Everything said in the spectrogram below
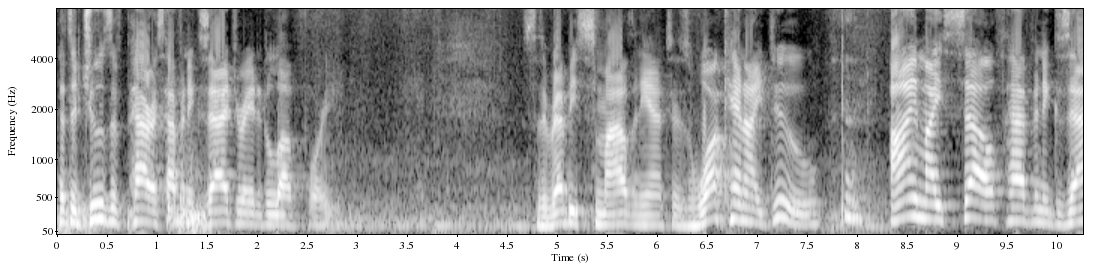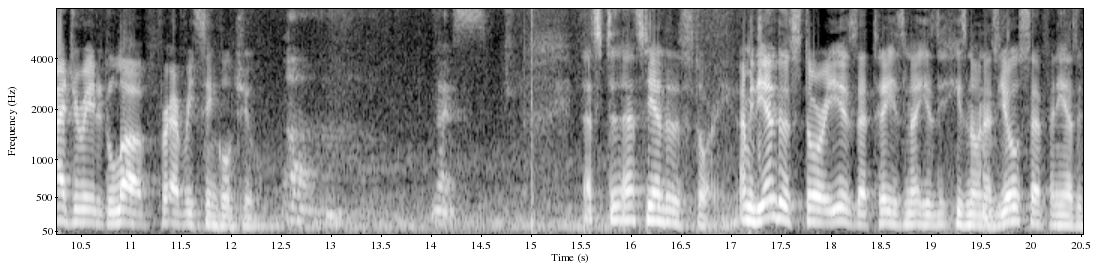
that the Jews of Paris have an exaggerated love for you. So the Rebbe smiles and he answers, What can I do? I myself have an exaggerated love for every single Jew. Ah, nice. That's the, that's the end of the story. I mean, the end of the story is that today he's, he's, he's known as Yosef, and he has a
